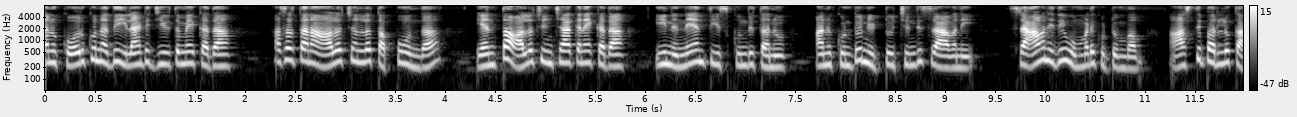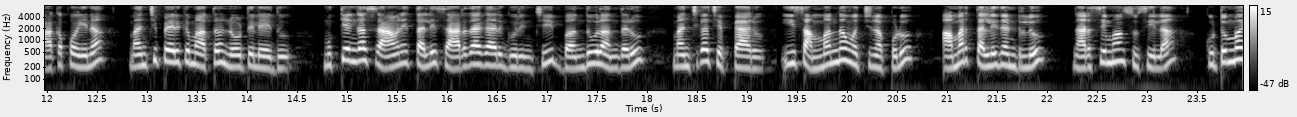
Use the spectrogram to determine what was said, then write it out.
తను కోరుకున్నది ఇలాంటి జీవితమే కదా. అసలు తన ఆలోచనలో తప్పు ఉందా? ఎంతో ఆలోచించాకనే కదా ఈ నిర్ణయం తీసుకుంది తను అనుకుంటూ నిట్టూచింది శ్రావణి. శ్రావణిది ఉమ్మడి కుటుంబం. ఆస్తిపరులు కాకపోయినా మంచి పేరుకి మాత్రం లోటు లేదు. ముఖ్యంగా శ్రావణి తల్లి శారదా గారి గురించి బంధువులందరూ మంచిగా చెప్పారు. ఈ సంబంధం వచ్చినప్పుడు అమర్ తల్లిదండ్రులు నరసింహం సుశీల కుటుంబం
